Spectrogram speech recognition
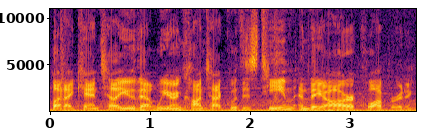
but I can tell you that we are in contact with his team and they are cooperating.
